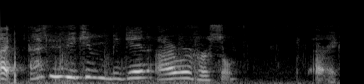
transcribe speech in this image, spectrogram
Alright, as we can begin our rehearsal. Alright.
